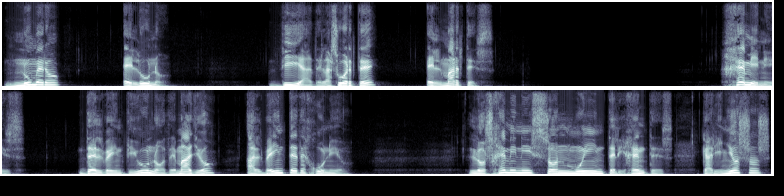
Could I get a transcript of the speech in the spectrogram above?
Número el 1. Día de la suerte el martes. Géminis. Del 21 de mayo al 20 de junio. Los Géminis son muy inteligentes, cariñosos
